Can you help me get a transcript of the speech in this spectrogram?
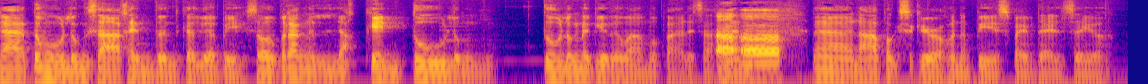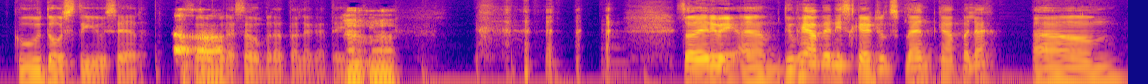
na tumulong sa akin doon kagabi sobrang laking tulong tulong na ginawa mo para sa akin Oo. na nakapag-secure ako ng PS5 dahil sa iyo kudos to you sir Oo. sobra sobra talaga thank you Mhm. So anyway, um, do we have any schedules planned nga pala? Um,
